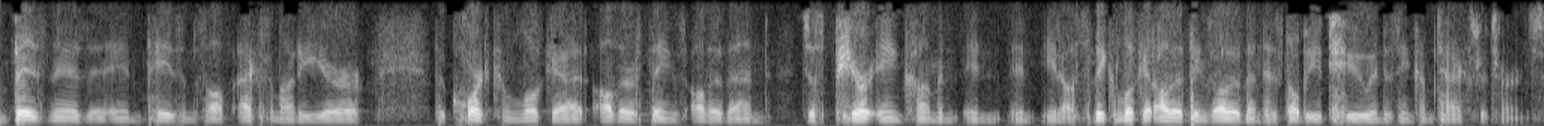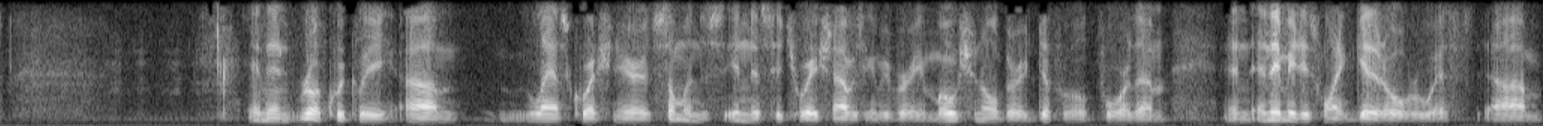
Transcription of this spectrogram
business and, and pays himself X amount a year, the court can look at other things other than just pure income and, and, and you know so they can look at other things other than his W two and his income tax returns. And then, real quickly, um, last question here: If someone's in this situation, obviously going to be very emotional, very difficult for them, and, and they may just want to get it over with. Um,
